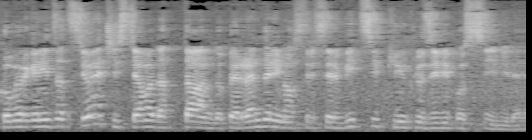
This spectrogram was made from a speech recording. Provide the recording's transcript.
Come organizzazione ci stiamo adattando per rendere i nostri servizi più inclusivi possibile.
